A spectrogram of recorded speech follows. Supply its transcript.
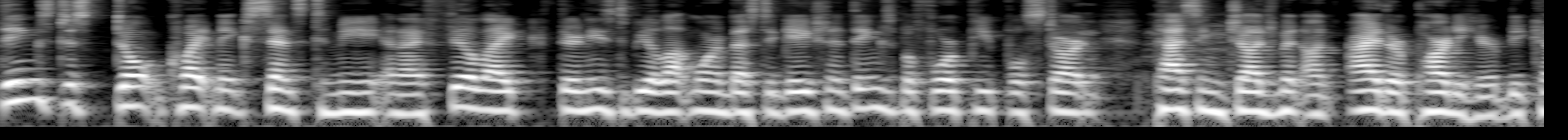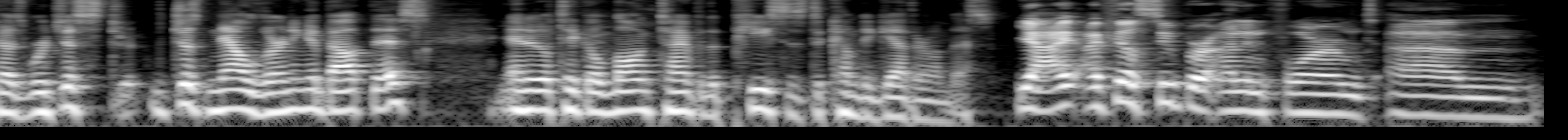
things just don't quite make sense to me, and I feel like there needs to be a lot more investigation and things before people start passing judgment on either party here because we're just just now learning about this, and it'll take a long time for the pieces to come together on this. Yeah, I, I feel super uninformed. Um,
